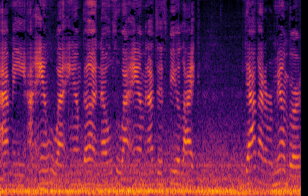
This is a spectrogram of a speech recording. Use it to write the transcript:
I mean, I am who I am. God knows who I am, and I just feel like y'all gotta remember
